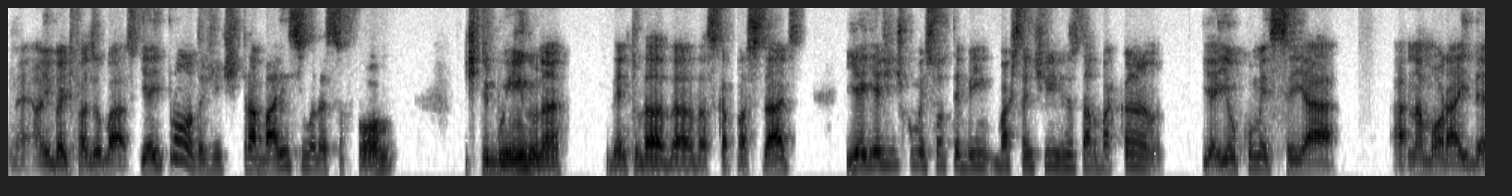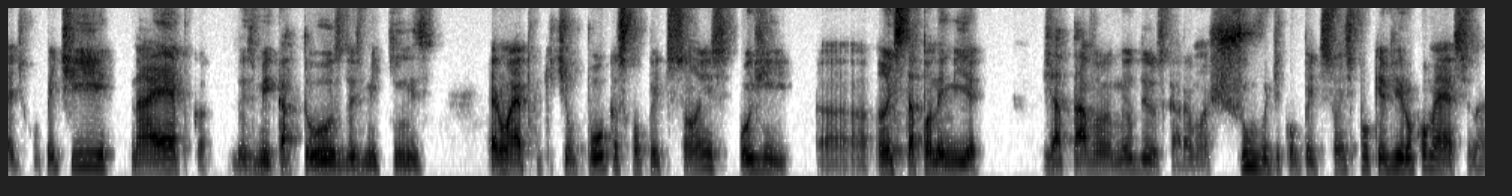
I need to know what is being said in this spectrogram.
Né? Ao invés de fazer o básico. E aí, pronto, a gente trabalha em cima dessa forma, distribuindo, né, dentro da, da, das capacidades. E aí a gente começou a ter bem, bastante resultado bacana. E aí eu comecei a a namorar a ideia de competir. Na época, 2014, 2015, era uma época que tinham poucas competições. Hoje, uh, antes da pandemia, já estava, meu Deus, cara, uma chuva de competições porque virou comércio, né?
